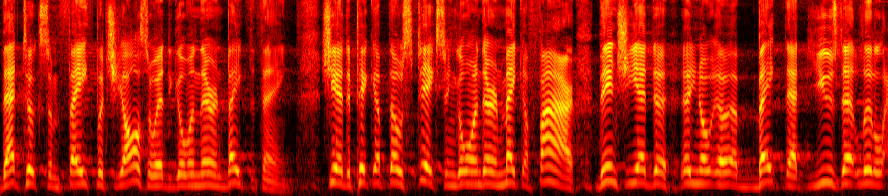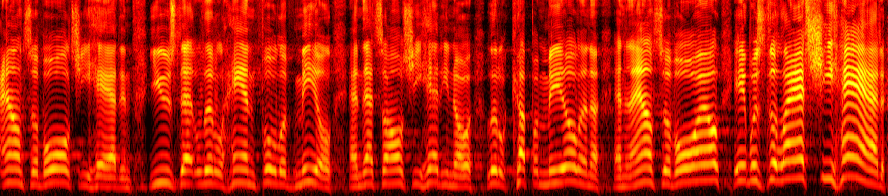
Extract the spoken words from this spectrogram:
That took some faith, but she also had to go in there and bake the thing. She had to pick up those sticks and go in there and make a fire. Then she had to, uh, you know, uh, bake that, use that little ounce of oil she had and use that little handful of meal. And that's all she had, you know, a little cup of meal and, a, and an ounce of oil. It was the last she she had.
